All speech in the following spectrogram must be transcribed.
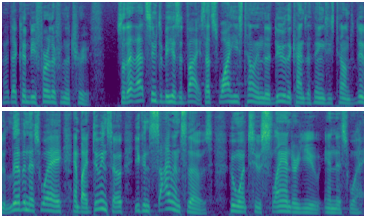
Right? That could be further from the truth. So that, that seems to be his advice. That's why he's telling them to do the kinds of things he's telling them to do. Live in this way, and by doing so, you can silence those who want to slander you in this way.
